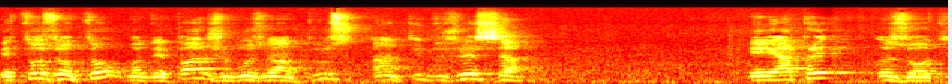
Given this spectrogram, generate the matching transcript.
Et de temps en temps, au départ, je besoin plus un type de jeu ça. Et après, les autres.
